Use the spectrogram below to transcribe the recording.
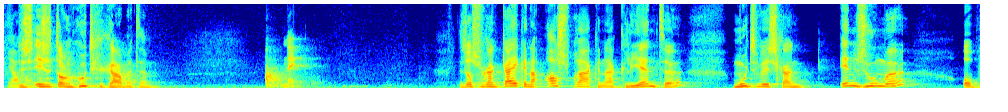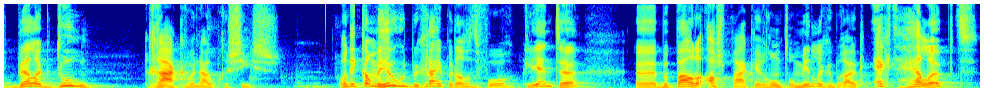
Jammer. Dus is het dan goed gegaan met hem? Nee. Dus als we gaan kijken naar afspraken naar cliënten, moeten we eens gaan inzoomen op welk doel raken we nou precies. Want ik kan me heel goed begrijpen dat het voor cliënten eh, bepaalde afspraken rondom middelengebruik echt helpt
